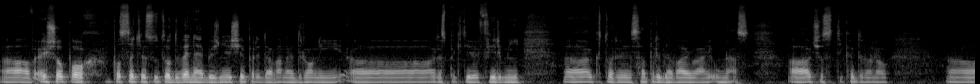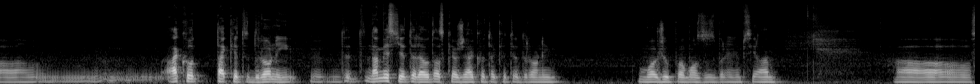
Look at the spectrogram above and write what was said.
V e-shopoch v podstate sú to dve najbežnejšie predávané drony, respektíve firmy, ktoré sa predávajú aj u nás, čo sa týka dronov. Ako takéto drony, na mieste je teda otázka, že ako takéto drony môžu pomôcť ozbrojeným silám. V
